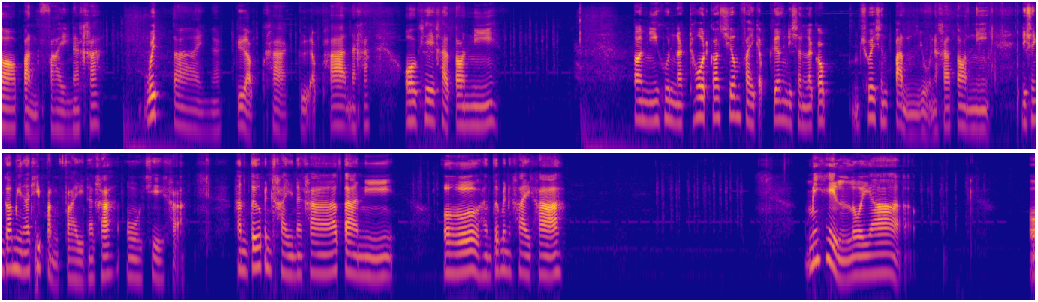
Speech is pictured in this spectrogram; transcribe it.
รอปั่นไฟนะคะวิตายนะ เกือบค่ะเกือบพลาดนะคะ โอเคค่ะตอนนี้ ตอนนี้คุณนักโทษก็เชื่อมไฟกับเครื่องดิฉัน แล้วก็ช่วยฉันปั่นอยู่นะคะ ตอนนี้ดิฉันก็มีหน้าที่ปั่นไฟนะคะ โอเคค่ะฮันเตอร์เป็นใครนะคะ ตานี้ เออฮันเตอร์เป็นใครคะไม่เห็นเลยอะโอ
